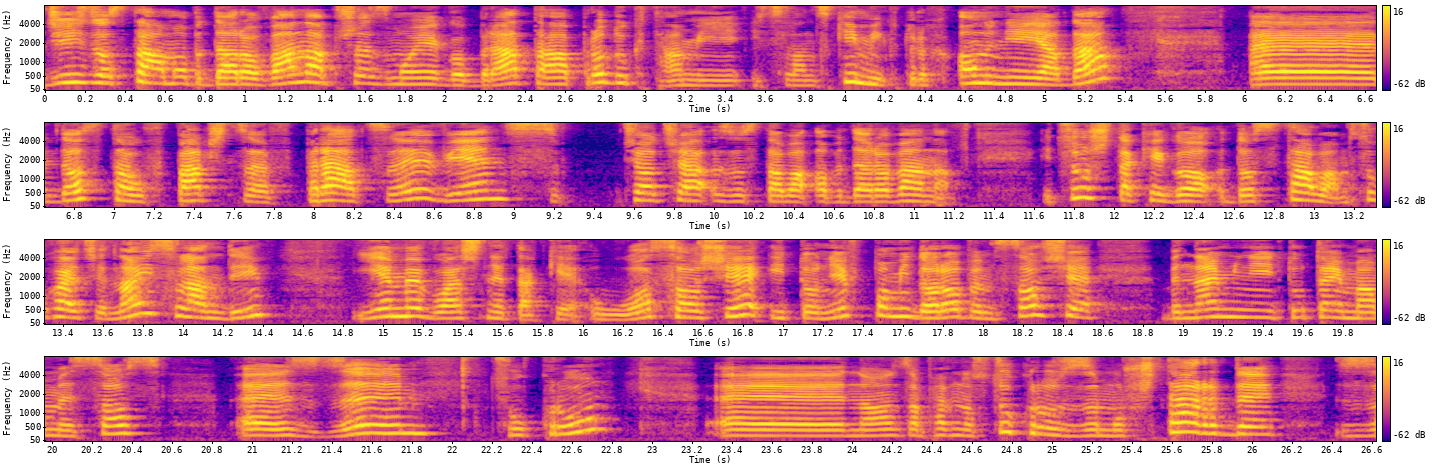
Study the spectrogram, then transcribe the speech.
dziś zostałam obdarowana przez mojego brata produktami islandzkimi, których on nie jada. E, dostał w paczce w pracy, więc ciocia została obdarowana. I cóż takiego dostałam? Słuchajcie, na Islandii jemy właśnie takie łososie i to nie w pomidorowym sosie, bynajmniej tutaj mamy sos e, z cukru, e, no zapewne z cukru, z musztardy, z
